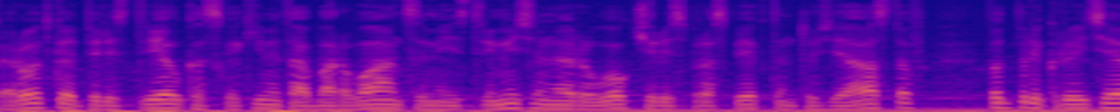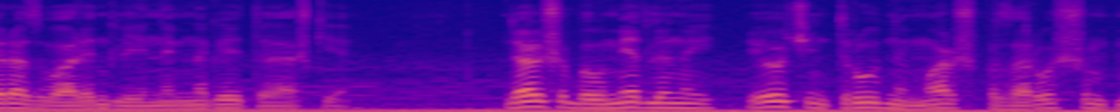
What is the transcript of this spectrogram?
короткая перестрелка с какими-то оборванцами и стремительный рывок через проспект энтузиастов под прикрытие развалин длинной многоэтажки. Дальше был медленный и очень трудный марш по заросшим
